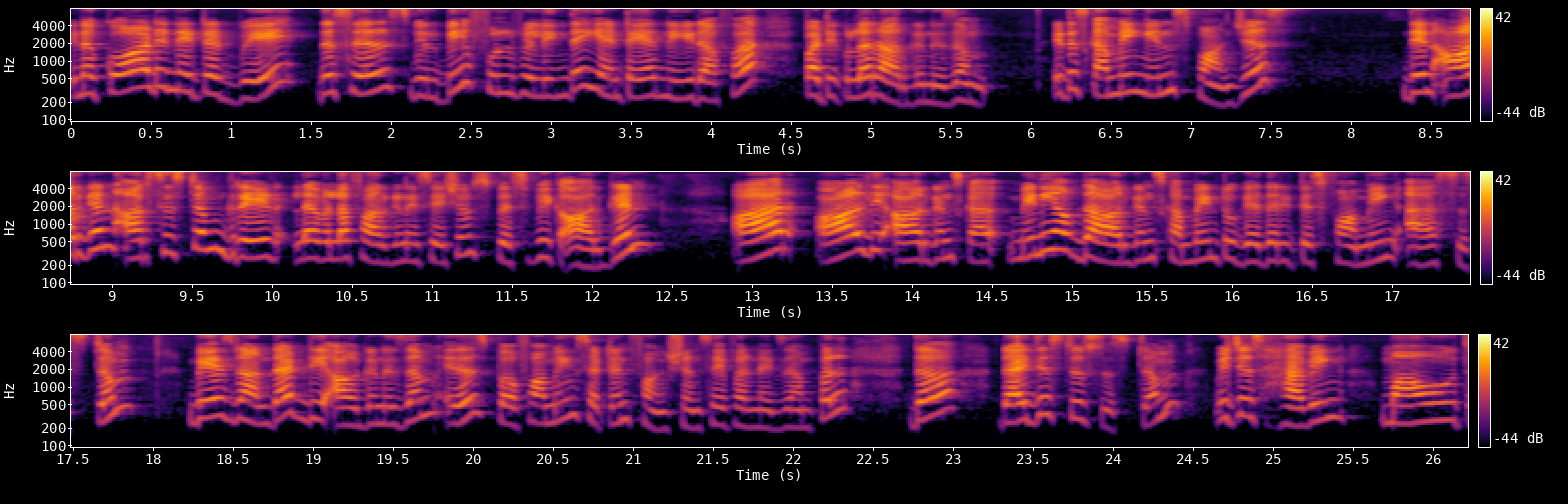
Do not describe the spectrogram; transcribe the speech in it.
In a coordinated way, the cells will be fulfilling the entire need of a particular organism. It is coming in sponges. Then organ or system grade level of organization, specific organ or all the organs, many of the organs combined together it is forming a system. Based on that the organism is performing certain functions. Say for an example, the digestive system which is having mouth,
